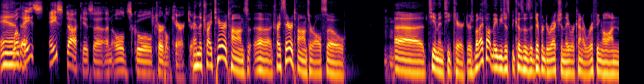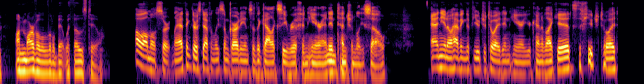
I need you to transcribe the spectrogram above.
And well, uh, Ace Ace Duck is a, an old school turtle character. and the Triteratons, uh, Triceratons are also Mhm. uh, TMNT characters. But I thought maybe just because it was a different direction, they were kind of riffing on on Marvel a little bit with those two. Oh, almost certainly. I think there's definitely some Guardians of the Galaxy riff in here, and intentionally so. And you know, having the Fugitoid in here, you're kind of like, it's the Fugitoid.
